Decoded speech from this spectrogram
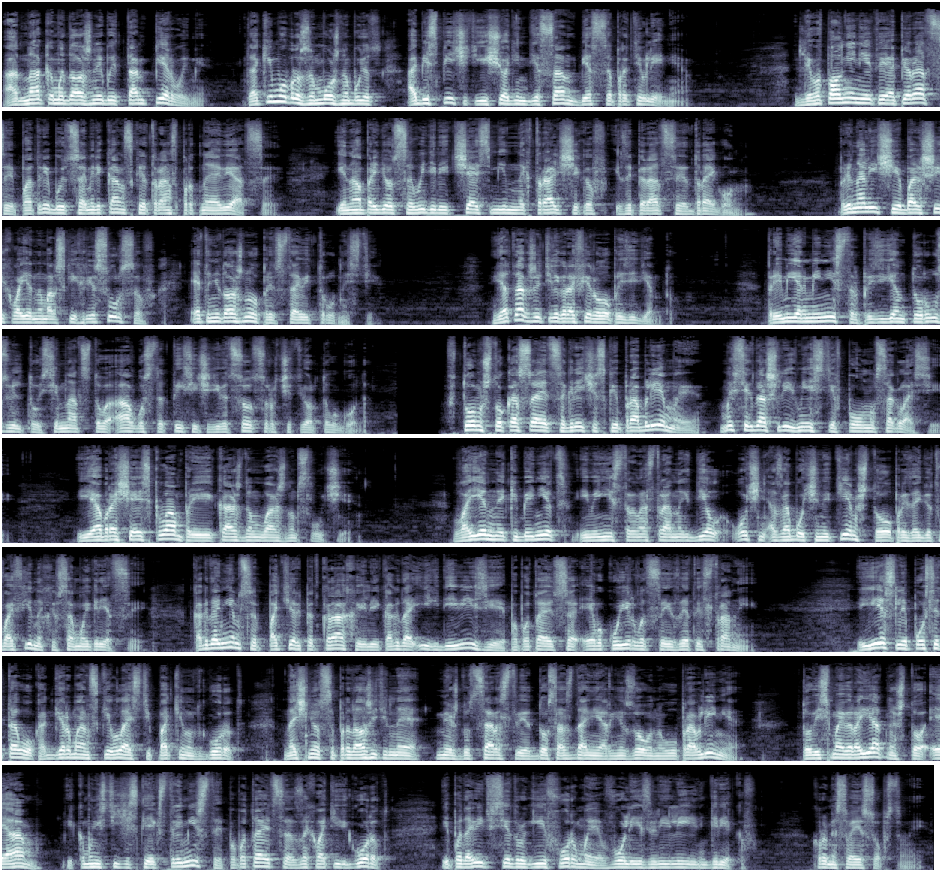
Однако мы должны быть там первыми. Таким образом можно будет обеспечить еще один десант без сопротивления. Для выполнения этой операции потребуется американская транспортная авиация, и нам придется выделить часть минных тральщиков из операции «Дрэгон». При наличии больших военно-морских ресурсов – это не должно представить трудности. Я также телеграфировал президенту. Премьер-министр президенту Рузвельту 17 августа 1944 года. В том, что касается греческой проблемы, мы всегда шли вместе в полном согласии. И я обращаюсь к вам при каждом важном случае. Военный кабинет и министр иностранных дел очень озабочены тем, что произойдет в Афинах и в самой Греции, когда немцы потерпят крах или когда их дивизии попытаются эвакуироваться из этой страны. Если после того, как германские власти покинут город, начнется продолжительное междуцарствие до создания организованного управления, то весьма вероятно, что ЭАМ и коммунистические экстремисты попытаются захватить город и подавить все другие формы волеизъявления греков, кроме своей собственной.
